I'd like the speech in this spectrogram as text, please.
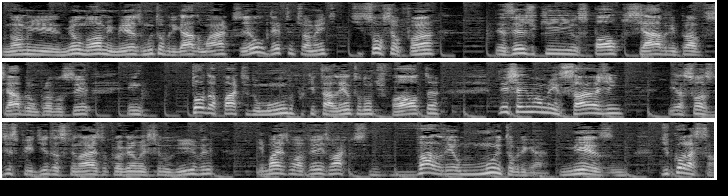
em nome, meu nome mesmo, muito obrigado, Marcos. Eu definitivamente sou seu fã. Desejo que os palcos se, abram para você em toda parte do mundo, porque talento não te falta. Deixa aí uma mensagem e as suas despedidas finais do programa Estilo Livre. E mais uma vez, Marcos, valeu, muito obrigado, mesmo, de coração.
